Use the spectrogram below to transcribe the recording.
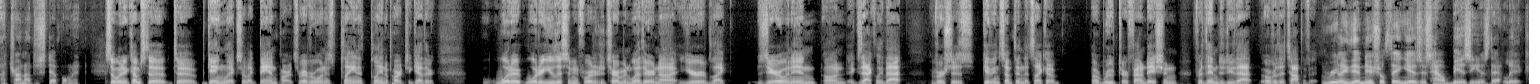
I try not to step on it. So when it comes to to gang licks or like band parts where everyone is playing playing a part together, what are what are you listening for to determine whether or not you're like zeroing in on exactly that versus giving something that's like a a root or foundation for them to do that over the top of it. Really, the initial thing is is how busy is that lick.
